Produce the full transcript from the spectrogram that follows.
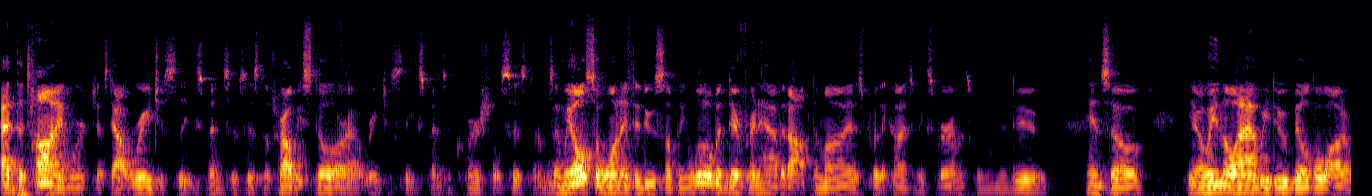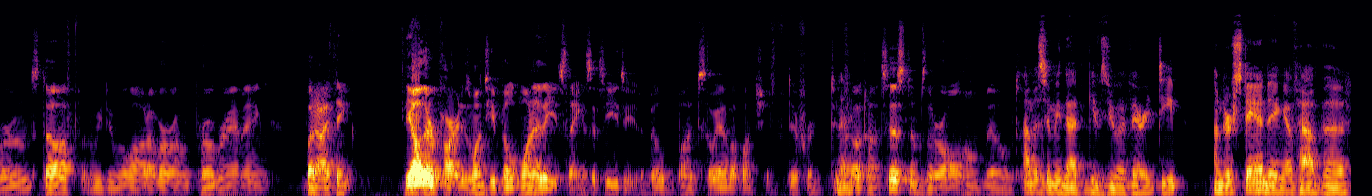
at the time were just outrageously expensive systems. Probably still are outrageously expensive commercial systems. And we also wanted to do something a little bit different, have it optimized for the kinds of experiments we want to do. And so, you know, in the lab we do build a lot of our own stuff and we do a lot of our own programming. But I think the other part is once you build one of these things, it's easy to build a bunch. So we have a bunch of different two Right. photon systems that are all home built. I'm assuming that gives you a very deep understanding of how the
